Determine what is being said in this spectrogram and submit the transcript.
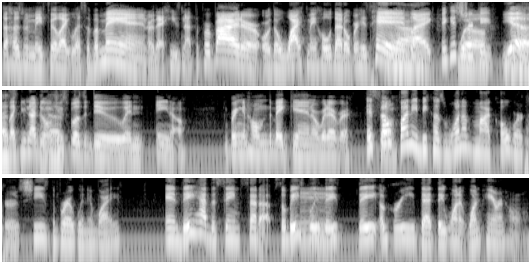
the husband may feel like less of a man or that he's not the provider or the wife may hold that over his head Yeah. like It gets well, tricky. yeah like you're not doing what you're supposed to do and you know bringing home the bacon or whatever It's so, funny because one of my coworkers, she's the breadwinning wife, and they had the same setup. So basically, Mm. they they agreed that they wanted one parent home.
